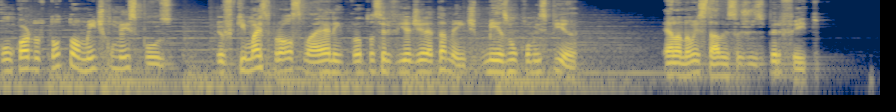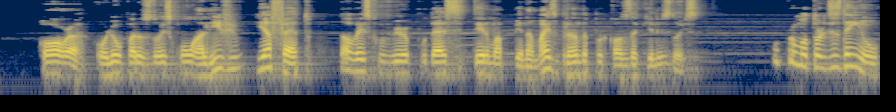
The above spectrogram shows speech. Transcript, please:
Concordo totalmente com meu esposo. Eu fiquei mais próximo a ela enquanto a servia diretamente, mesmo como espiã. Ela não estava em seu juízo perfeito. Cora olhou para os dois com alívio e afeto. Talvez Kuvir pudesse ter uma pena mais branda por causa daqueles dois. O promotor desdenhou.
